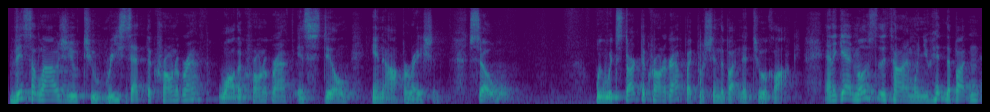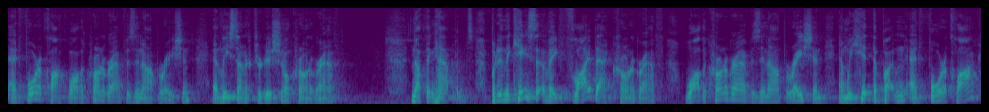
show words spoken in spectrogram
this allows you to reset the chronograph while the chronograph is still in operation. So we would start the chronograph by pushing the button at 2 o'clock. And again, most of the time when you hit the button at 4 o'clock while the chronograph is in operation, at least on a traditional chronograph, nothing happens. But in the case of a flyback chronograph, while the chronograph is in operation and we hit the button at 4 o'clock,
